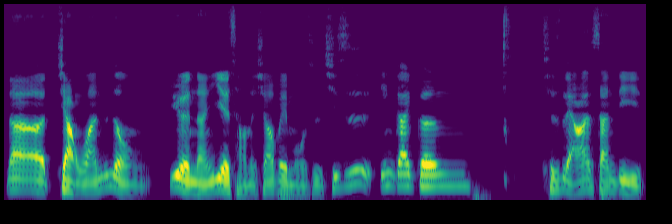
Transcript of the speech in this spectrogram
那讲完这种越南夜场的消费模式，其实应该跟其实两岸三地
